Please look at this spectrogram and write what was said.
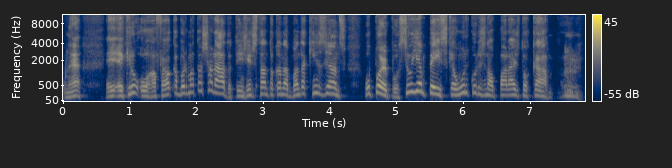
Né? É, é que o Rafael acabou de matar a charada. Tem gente que está tocando a banda há 15 anos. O Purple, se o Ian Pace, que é o único original, parar de tocar.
